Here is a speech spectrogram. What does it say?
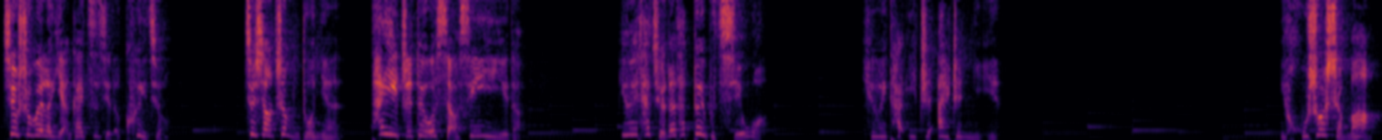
就是为了掩盖自己的愧疚，就像这么多年他一直对我小心翼翼的，因为他觉得他对不起我，因为他一直爱着你。你胡说什么？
